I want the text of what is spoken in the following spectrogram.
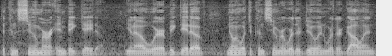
the consumer and big data. You know, where big data of knowing what the consumer, where they're doing, where they're going,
